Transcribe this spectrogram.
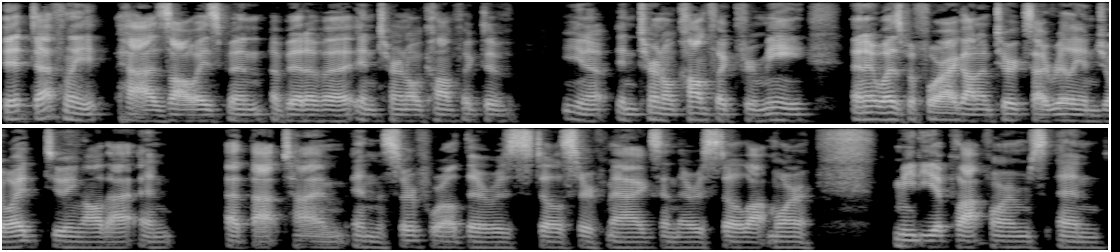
it definitely has always been a bit of an internal conflict of, you know, internal conflict for me. And it was before I got on tour because I really enjoyed doing all that. And at that time in the surf world, there was still surf mags and there was still a lot more media platforms and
